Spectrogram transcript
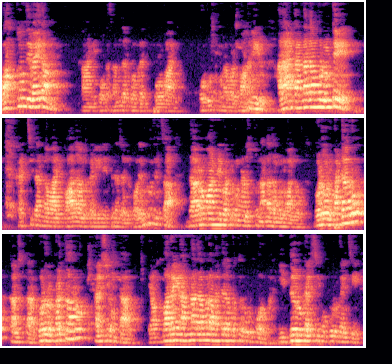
వస్తుంది వైరం. కానీ ఒక సందర్భం అది పోవాలి. పోగొట్టుకున్నవాడు మహనీయుడు అలాంటి అన్నదమ్ములు ఉంటే ఖచ్చితంగా వారి పాదాలు కడిగి నెత్తిన చల్లుకోవాలి. ఎందుకు తెలుసా? ధర్మాన్ని పట్టుకుని నడుస్తున్న అన్నదమ్ములు వాళ్ళు. గొడవలు పడ్డారు కలుస్తారు. గొడవలు పడతారు కలిసి ఉంటారు. ఎవరైనా అన్నదమ్ముల మధ్యలో కొత్త ఊరుకోరు. ఇద్దరు కలిసి ముగ్గురు కలిసి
